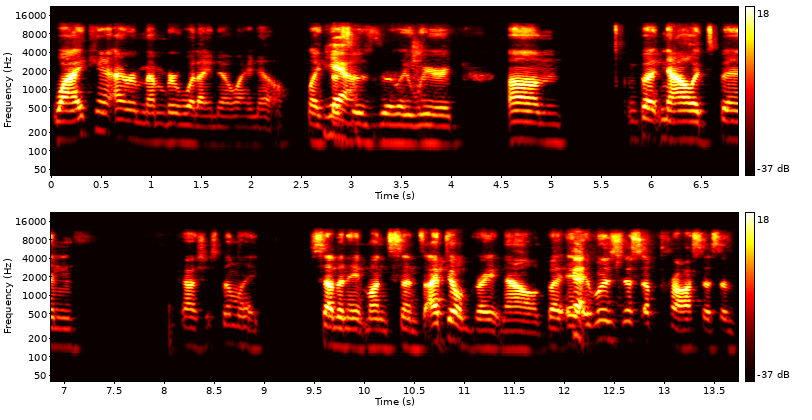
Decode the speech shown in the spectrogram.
why can't I remember what I know I know? Like Yeah. this is really weird. Um, but now it's been, gosh, it's been like seven, eight months since I feel great now. But it, it was just a process of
